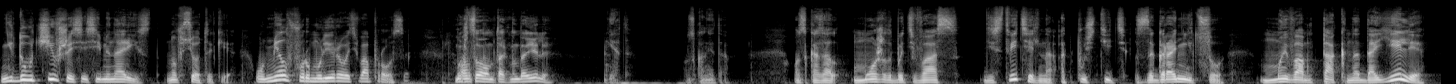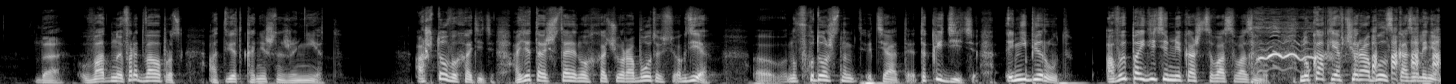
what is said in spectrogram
недоучившийся семинарист, но все-таки умел формулировать вопросы. Мы в целом так надоели? Нет, он сказал не так. Он сказал, может быть, вас действительно отпустить за границу, мы вам так надоели? Да. В одной фразе два вопроса. Ответ, конечно же, нет. А что вы хотите? А я, товарищ Сталин, вот хочу работать, все. А где? «Э, Ну, в художественном театре. Так идите. И не берут. А вы пойдите, мне кажется, вас возьмут. Ну, как я вчера был, сказали нет.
